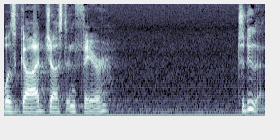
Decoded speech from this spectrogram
Was God just and fair to do that?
